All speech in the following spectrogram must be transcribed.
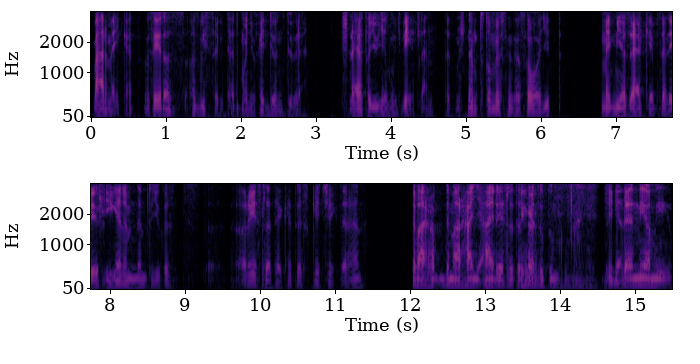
bármelyiket, azért az, az visszaüthet mondjuk egy döntőre. És lehet, hogy ugyanúgy vétlen. Tehát most nem tudom őszintén szóval, hogy itt mi az elképzelés. Igen, nem, nem tudjuk az, a részleteket, ez kétségtelen. De már, de már hány, hány részletet fel Igen. tudtunk Igen. tenni, ami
